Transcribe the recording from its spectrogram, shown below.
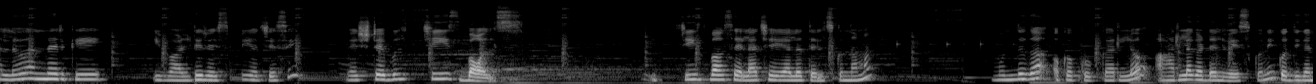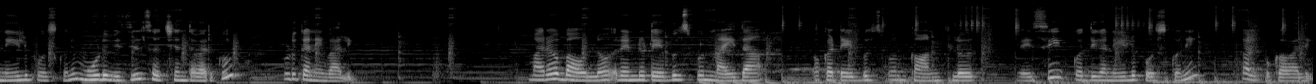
హలో అందరికీ. ఇవాళ రెసిపీ వచ్చేసి vegetable cheese balls. Cheese balls ఎలా చేయాలో తెలుసుకుందామా? ముందుగా ఒక కుక్కర్లో ఆర్లగడ్డలు వేసుకొని కొద్దిగా నీళ్ళు పోసుకొని మూడు విజిల్స్ వచ్చేంత వరకు ఉడకనివ్వాలి. మరో బౌల్లో రెండు టేబుల్ స్పూన్ మైదా ఒక టేబుల్ స్పూన్ కార్న్ఫ్లోర్ వేసి కొద్దిగా నీళ్ళు పోసుకొని కలుపుకోవాలి.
